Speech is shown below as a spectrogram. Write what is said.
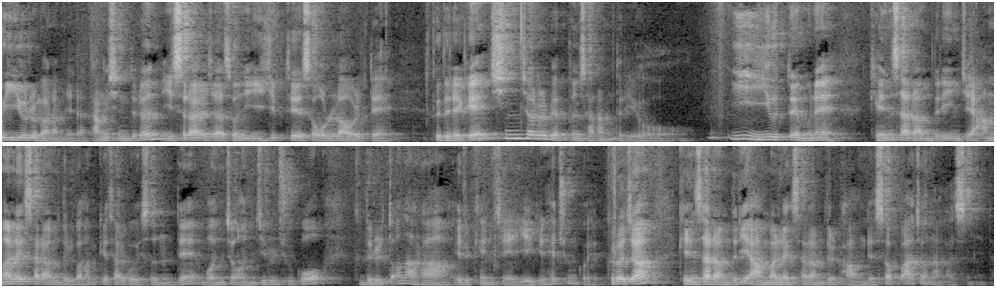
그 이유를 말합니다. 당신들은 이스라엘 자손이 이집트에서 올라올 때 그들에게 친절을 베푼 사람들이요. 이 이유 때문에 갠 사람들이 이제 아말렉 사람들과 함께 살고 있었는데 먼저 언지를 주고 그들을 떠나라 이렇게 이제 얘기를 해준 거예요. 그러자 갠 사람들이 아말렉 사람들 가운데서 빠져나갔습니다.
